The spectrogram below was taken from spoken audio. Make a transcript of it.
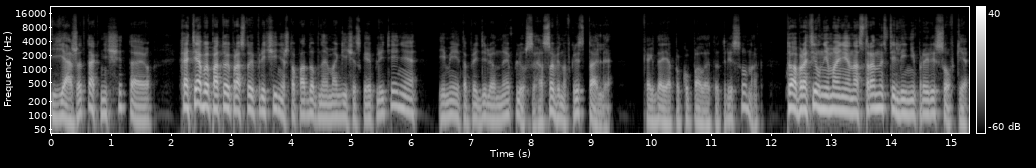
Я же так не считаю. Хотя бы по той простой причине, что подобное магическое плетение имеет определенные плюсы, особенно в кристалле. Когда я покупал этот рисунок, то обратил внимание на странности линий прорисовки.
